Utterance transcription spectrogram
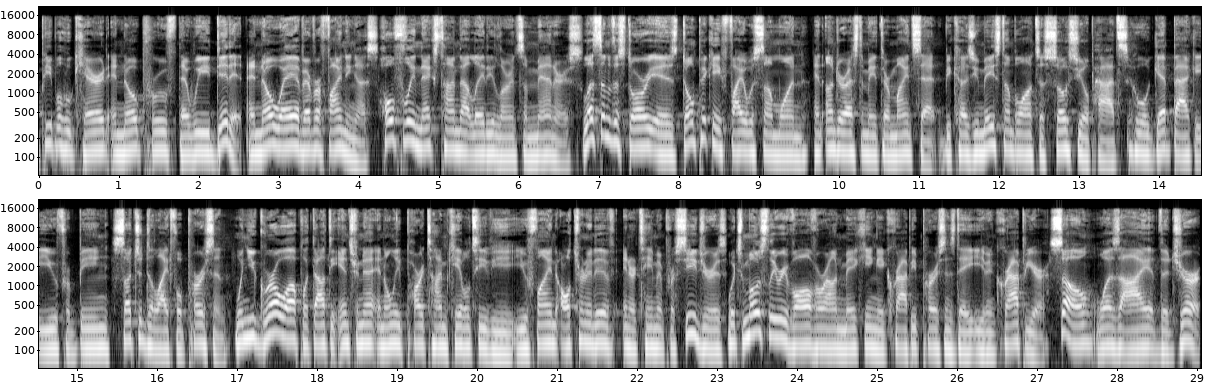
people who cared, and no proof that we did it, and no way of ever finding us. Hopefully, next time that lady learns some manners. Lesson of the story is don't pick a fight with someone and underestimate their mindset because you may stumble onto sociopaths who will get back at you for being such a delightful person. When you grow up without the internet and only part time cable TV, you find alternative entertainment procedures which mostly revolve around making a crappy person's day even crappier. So, was I the jerk?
